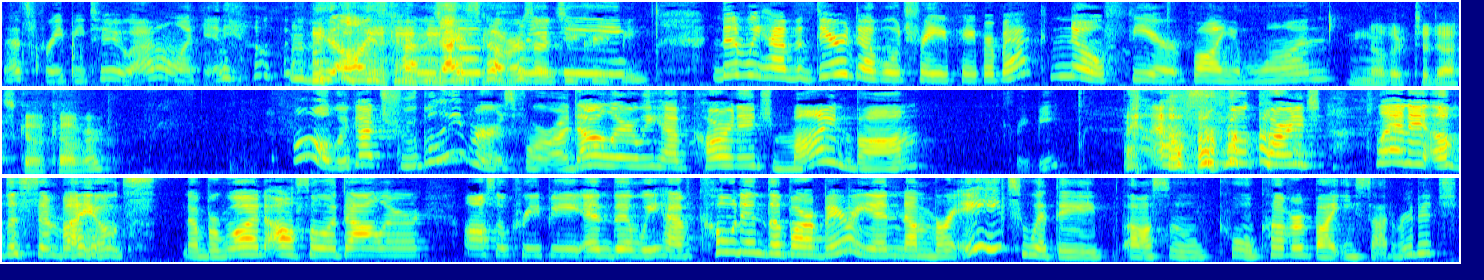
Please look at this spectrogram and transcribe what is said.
That's creepy too. I don't like any of them. All these Carnageized covers are too creepy. creepy. Then we have a Daredevil trade paperback, No Fear, Volume 1. Another Tedesco cover. Oh, we got True Believers for a dollar. We have Carnage, Mind Bomb, creepy. Absolute Carnage, Planet of the Symbiotes, number one, also a dollar, also creepy. And then we have Conan the Barbarian, number eight, with a also cool cover by Esad Ribic.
